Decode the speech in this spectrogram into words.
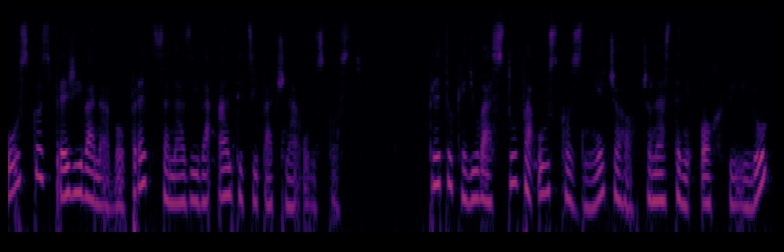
Úzkosť prežívaná vopred sa nazýva anticipačná úzkosť. Preto keď u vás stúpa úzkosť z niečoho, čo nastane o chvíľu,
